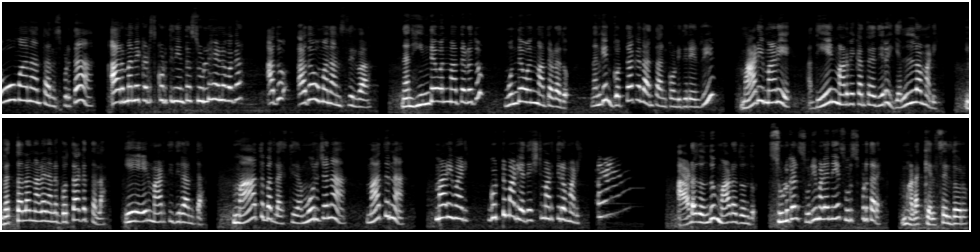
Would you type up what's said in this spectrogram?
ಅವಮಾನ ಅಂತ ಅನಿಸ್ಬಿಡ್ತಾ? ಅರಮನೆ ಕಟ್ಸ್ಕೊಡ್ತೀನಿ ಅಂತ ಸುಳ್ಳು ಹೇಳುವಾಗ ಅದು ಅದು ಅವಮಾನ ಅನ್ಸ್ಲಿಲ್ವಾ ನಾನು ಹಿಂದೆ ಒಂದ್ ಮಾತಾಡೋದು, ಮುಂದೆ ಒಂದ್ ಮಾತಾಡೋದು. ನನ್ಗೇನ್ ಗೊತ್ತಾಗಲ್ಲ ಅಂತ ಅನ್ಕೊಂಡಿದ್ದೀರೇನ್ರಿ? ಮಾಡಿ ಮಾಡಿ, ಅದೇನ್ ಮಾಡ್ಬೇಕಂತ ಇದ್ದೀರಾ ಎಲ್ಲ ಮಾಡಿ. ಇವತ್ತಲ್ಲ ನಾಳೆ ನನಗೆ ಗೊತ್ತಾಗತ್ತಲ್ಲ. ಏನ್ ಮಾಡ್ತಿದ್ದೀರಾ ಅಂತ. ಮಾತು ಬದಲಾಯಿಸ್ತೀರಾ ಮೂರು ಜನ? ಮಾತನ್ನ? ಮಾಡಿ ಮಾಡಿ ಗುಟ್ಟು ಮಾಡಿ ಅದೆಷ್ಟು ಮಾಡ್ತಿರೋ ಮಾಡಿ. ಆಡೋದೊಂದು, ಮಾಡೋದೊಂದು. ಸುರಿ ಸುರಿಮಳೆನೇ ಸುರಿಸ್ಬಿಡ್ತಾರೆ. ಮಾಡಕ್ ಕೆಲ್ಸ ಇಲ್ದವ್ರು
